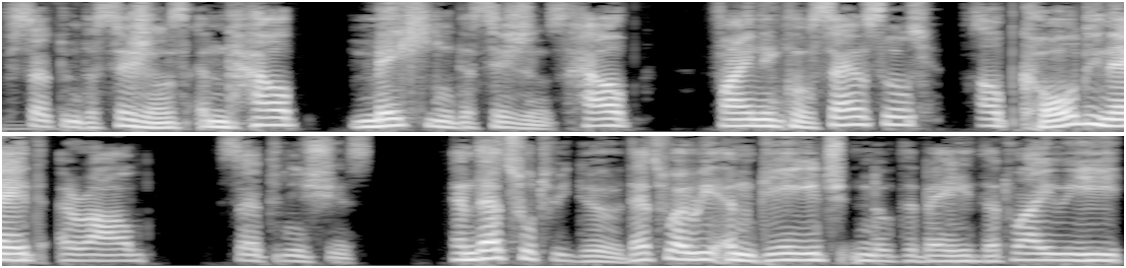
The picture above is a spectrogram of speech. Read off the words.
certain decisions and help making decisions, help finding consensus, help coordinate around certain issues. And that's what we do. That's why we engage in the debate. That's why we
